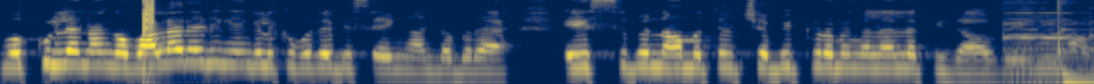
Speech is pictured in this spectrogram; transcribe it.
உங்களுக்குள்ள நாங்க வளர நீங்க எங்களுக்கு உதவி செய்யுங்க ஆண்டவரை. இயேசுவின் நாமத்தில் செபிக்கிறோம் எங்கள் நல்ல பிதாவே.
